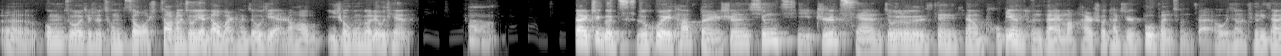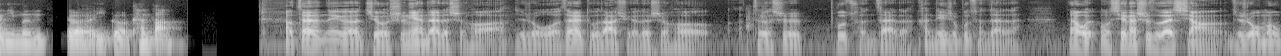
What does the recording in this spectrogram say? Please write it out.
呃工作就是从早早上九点到晚上九点，然后一周工作六天。嗯，在这个词汇它本身兴起之前，九九六的现象普遍存在吗？还是说它只是部分存在？我想听一下你们的一个看法。啊，在那个九十年代的时候啊，就是我在读大学的时候，这个是不存在的，肯定是不存在的。但我我现在试图在想，就是我们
